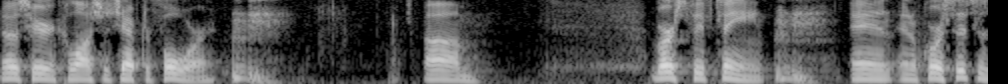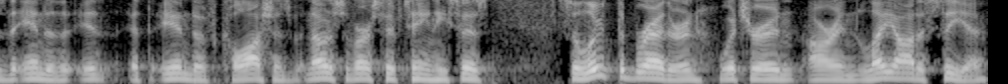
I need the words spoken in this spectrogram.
Notice here in Colossians chapter four, um, verse fifteen. And, and of course, this is the end of the at the end of Colossians. But notice the verse fifteen. He says, Salute the brethren which are in, are in Laodicea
